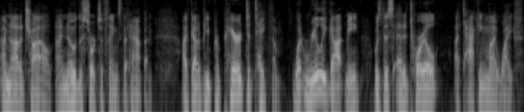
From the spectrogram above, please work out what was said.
I'm not a child. I know the sorts of things that happen. I've got to be prepared to take them. What really got me was this editorial attacking my wife.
